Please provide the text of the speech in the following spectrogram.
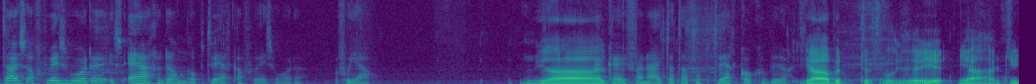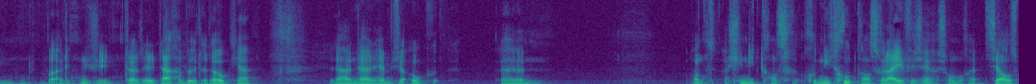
Thuis afgewezen worden is erger dan op het werk afgewezen worden, voor jou? Ja. Ik even vanuit dat dat op het werk ook gebeurt. Ja, maar dat, ja die, waar ik nu zit, dat, daar gebeurt het ook, ja. Daar, daar hebben ze ook. Um, want als je niet, kan, niet goed kan schrijven, zeggen sommigen, zelfs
